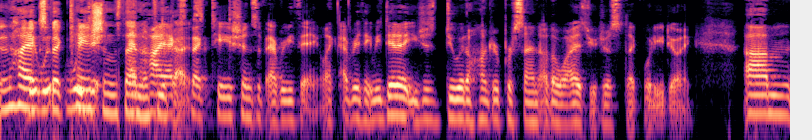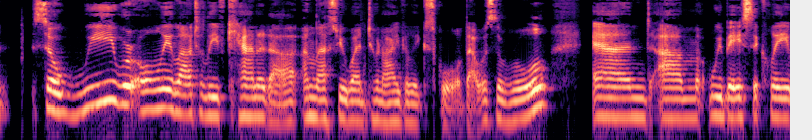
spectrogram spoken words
and high expectations we, then and high expectations of everything, like everything. We did it. You just do it hundred percent. Otherwise, you're just like, what are you doing? Um, so we were only allowed to leave Canada unless we went to an Ivy League school. That was the rule. And um, we basically,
